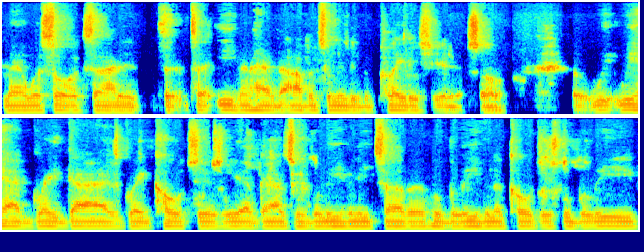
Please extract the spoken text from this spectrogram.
man, we're so excited to, to even have the opportunity to play this year. So uh, we, we have great guys, great coaches. We have guys who believe in each other, who believe in the coaches, who believe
